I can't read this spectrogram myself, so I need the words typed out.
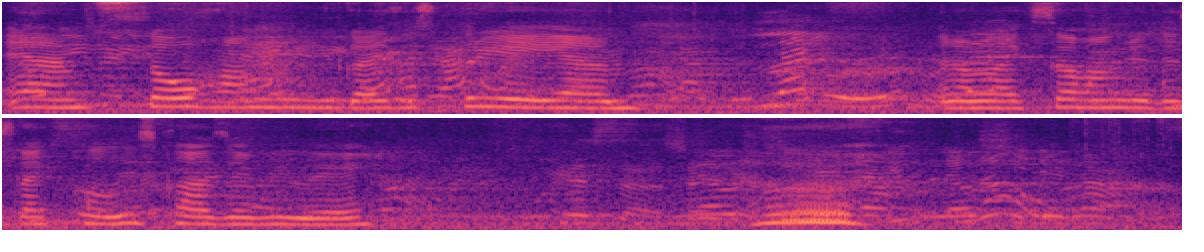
And I'm so hungry, you guys. It's 3 a.m. And I'm like so hungry. There's like police cars everywhere.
